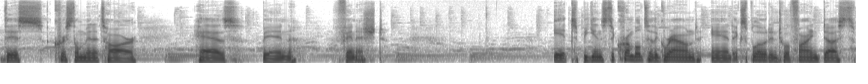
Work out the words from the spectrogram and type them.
This crystal minotaur has been finished it begins to crumble to the ground and explode into a fine dust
